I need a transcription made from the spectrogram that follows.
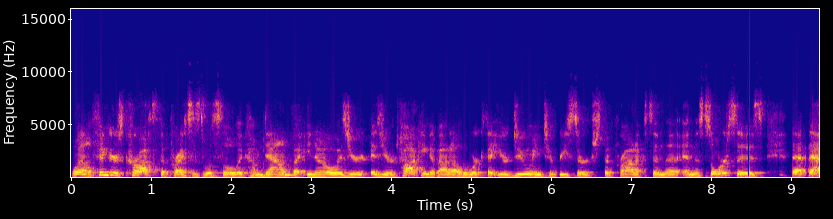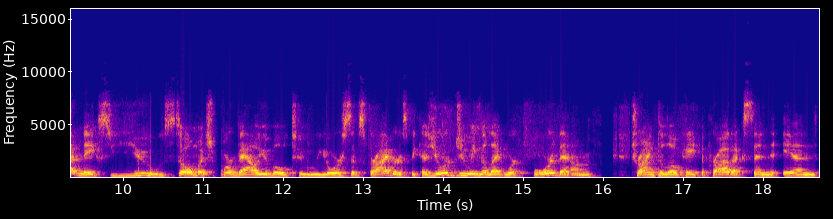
Well, fingers crossed the prices will slowly come down. But you know, as you're as you're talking about all the work that you're doing to research the products and the and the sources, that that makes you so much more valuable to your subscribers because you're doing the legwork for them, trying to locate the products and and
